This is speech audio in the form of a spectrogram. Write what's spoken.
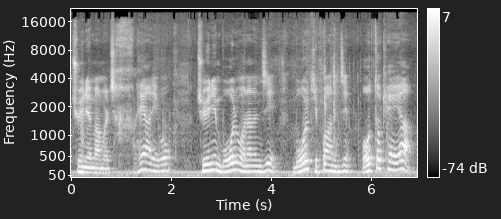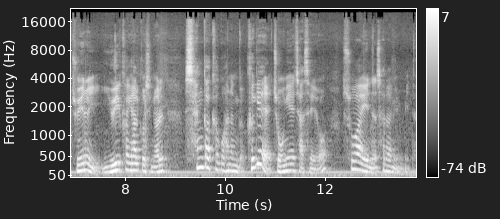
주인의 마음을 잘 헤아리고 주인이 뭘 원하는지 뭘 기뻐하는지 어떻게 해야 주인을 유익하게 할 것인가를 생각하고 하는 것 그게 종의 자세요 수화에 있는 사람입니다.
